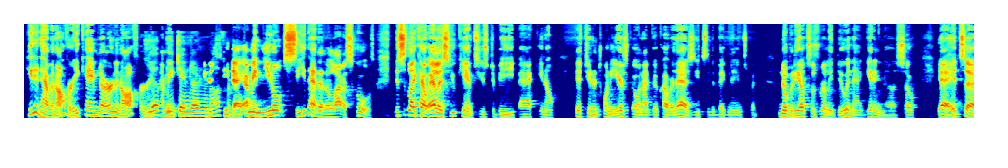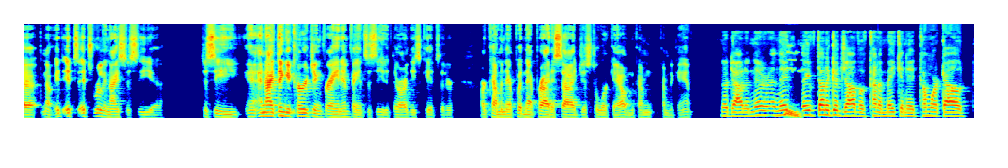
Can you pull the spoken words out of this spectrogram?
he didn't have an offer. He came to earn an offer. Yep, I mean, he came to earn an offer. I mean, you don't see that at a lot of schools. This is like how LSU camps used to be back, you know, 15 or 20 years ago, and I'd go cover that as you'd see the big names, but nobody else was really doing that, getting those. So yeah, it's uh no, it, it's it's really nice to see uh to see, and I think encouraging for A and M fans to see that there are these kids that are are coming there, putting that pride aside just to work out and come come to camp. No doubt, and they're and they mm. they've done a good job of kind of making it come work out,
